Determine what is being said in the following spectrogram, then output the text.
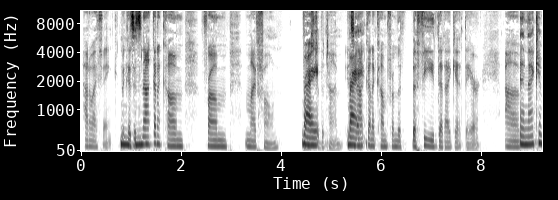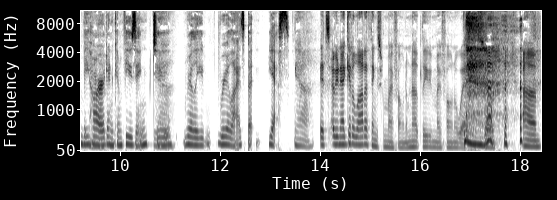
How do I think? Because it's not going to come from my phone most Right. of the time. It's Right. not going to come from the, the feed that I get there. Um, and that can be hard and confusing to Yeah. really realize but yes Yeah, it's. I mean, I get a lot of things from my phone. I'm not leaving my phone away. So, um,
